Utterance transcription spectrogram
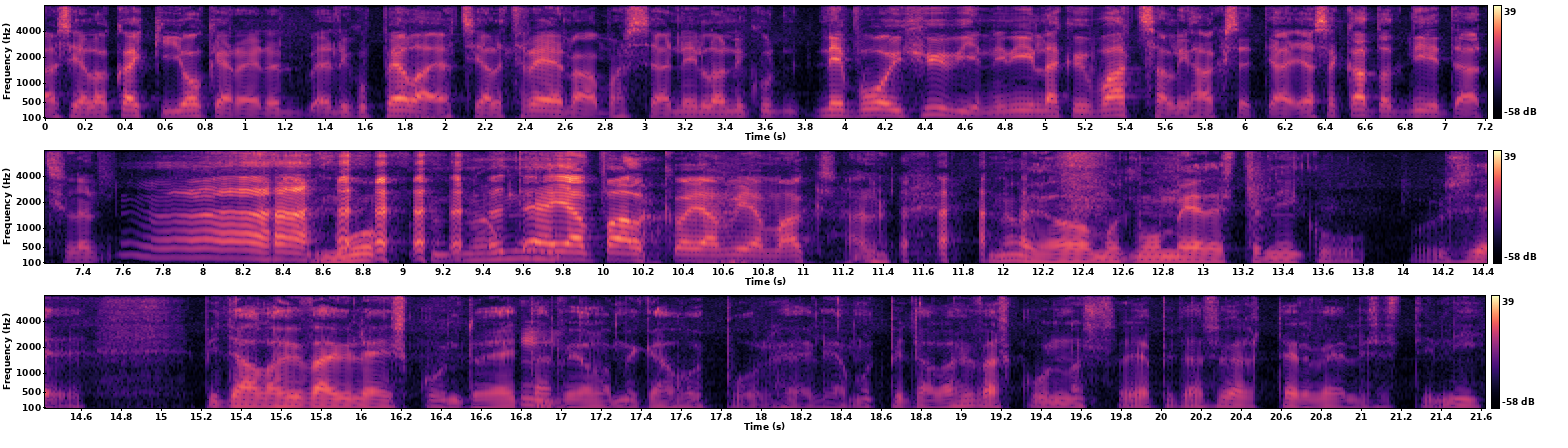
ja siellä on kaikki jokereiden eh, niin kuin pelaajat siellä treenaamassa ja niillä on, niin kuin, ne voi hyvin, niin niillä näkyy vatsalihakset ja, ja sä katot niitä, että sillä Mu, no, teidän palkkoja minä maksan. no joo, mutta mun mielestä niinku se pitää olla hyvä yleiskunto ja ei Mm. tarvi olla mikään huippuurheilija, mutta pitää olla hyvässä kunnossa ja pitää syödä terveellisesti niin,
